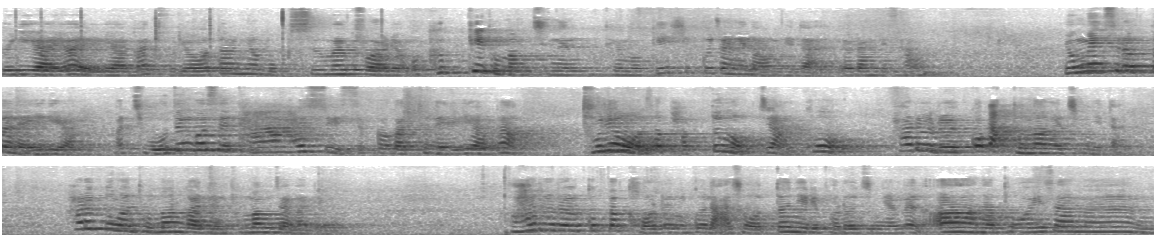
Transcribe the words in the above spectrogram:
그리하여 엘리야가 두려워 떨며 목숨을 구하려고 급히 도망치는 대목이 19장에 나옵니다. 11개상. 용맹스럽던 엘리야, 마치 모든 것을 다 할 수 있을 것 같은 엘리야가 두려워서 밥도 먹지 않고 하루를 꼬박 도망을 칩니다. 하루 동안 도망가는 도망자가 돼요. 하루를 꼬박 걸으고 나서 어떤 일이 벌어지냐면, 아, 나 더 이상은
